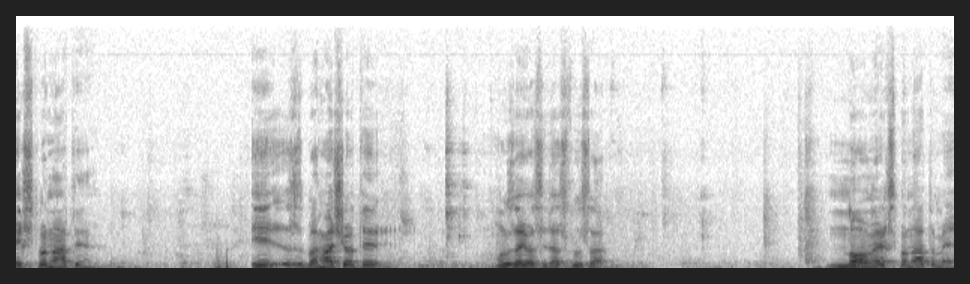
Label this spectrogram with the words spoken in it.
експонати і збагачувати музей Василя Стуса новими експонатами.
